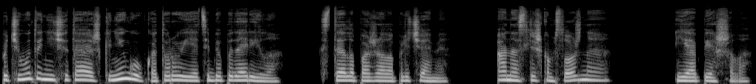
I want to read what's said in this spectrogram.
«Почему ты не читаешь книгу, которую я тебе подарила?» Стелла пожала плечами. «Она слишком сложная?» Я опешила.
